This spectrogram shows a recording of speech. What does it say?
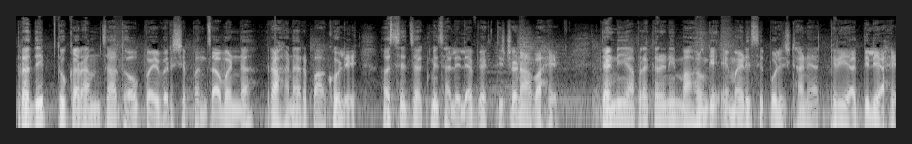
प्रदीप तुकाराम जाधव वयवर्षे पंचावन्न राहणार पाखोले असे जखमी झालेल्या व्यक्तीचे नाव आहे. त्यांनी या प्रकरणी महाळुंगे एमआयडीसी पोलीस ठाण्यात फिर्याद दिली आहे.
